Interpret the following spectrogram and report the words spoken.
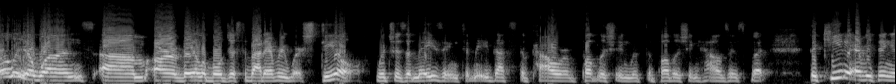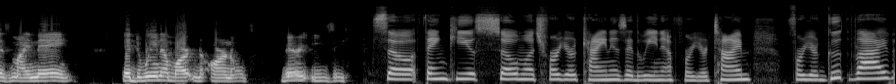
earlier ones um, are available just about everywhere still, which is amazing to me. That's the power of publishing with the publishing houses. But the key to everything is my name, Edwina Martin Arnold. Very easy. So, thank you so much for your kindness, Edwina, for your time, for your good vibe,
